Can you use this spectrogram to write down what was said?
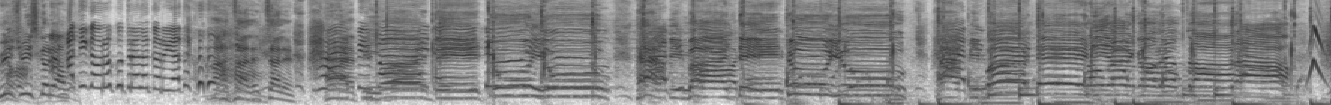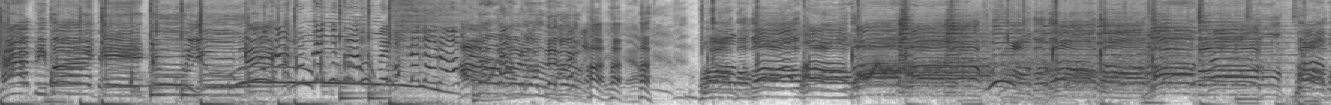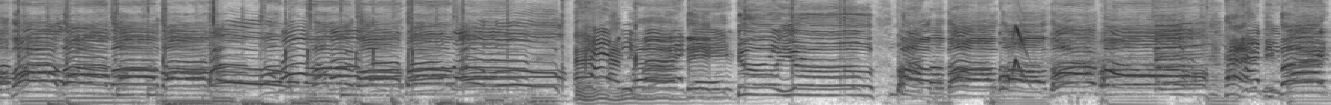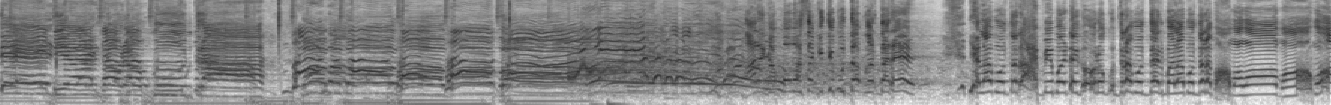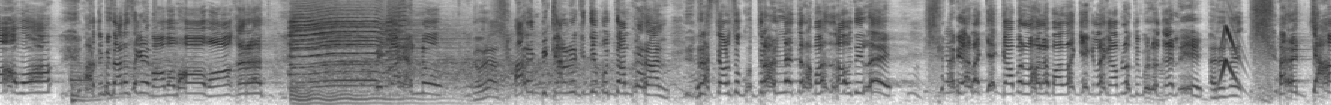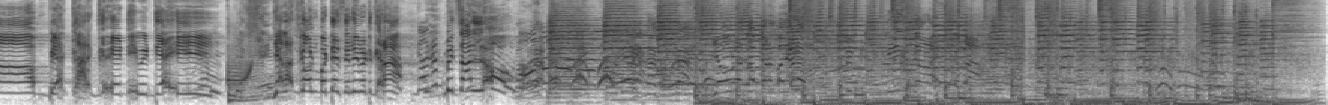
विश विश करूया. आपण. आधी गौरव कुत्र्याला करूयात. हा, चालेल चालेल. Happy birthday to you. Happy birthday to you. Happy birthday, dear Gaurav Happy birthday to you. Hey! आपला गौरव, आपला गौरव. वा वा वा वा वा. अरे तुम्ही जाणार सगळे वा वा वा वा करत. भिकाऱ्यांनो. अरे भिकाऱ्यांनो किती मुद्दाम कराल. रस्त्यावरचं कुत्रा आणलंय त्याला माझं लावू दिलंय. आणि याला केक कापायला लावला माझा केकला कापला तुम्ही लोकांनी. अरे अरे चा बेकार क्रिएटिव्हिटी आहे यालाच घेऊन बड्डे सेलिब्रेट करा मी चाललो. हो एवढं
